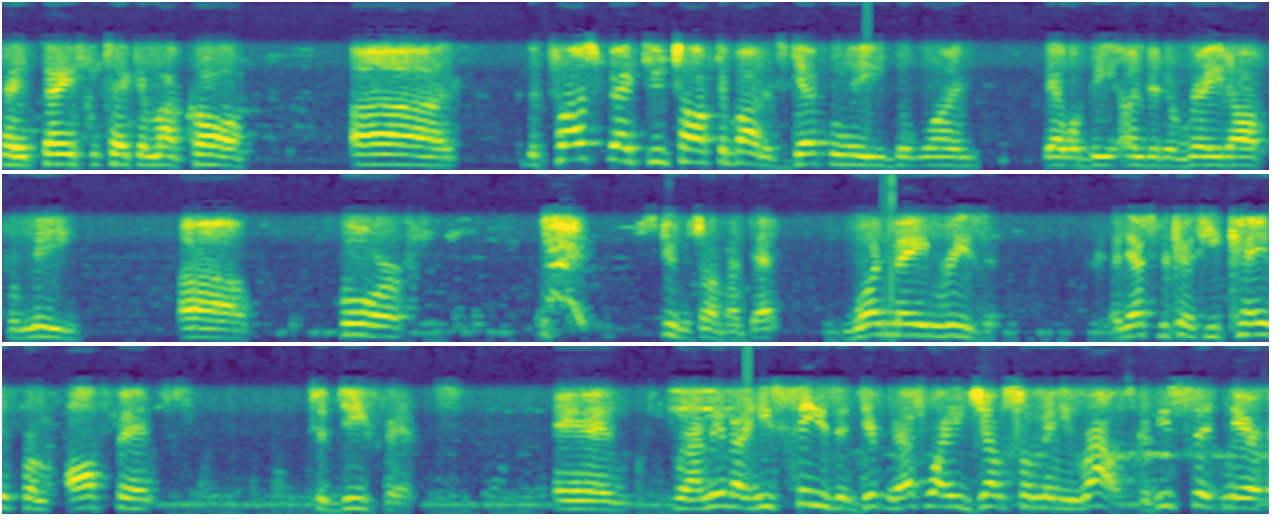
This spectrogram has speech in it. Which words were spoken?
Hey, thanks for taking my call. Uh, the prospect you talked about is definitely the one that will be under the radar for me. Uh, for excuse me, sorry about that. One main reason, and that's because he came from offense to defense. And what I mean by that, he sees it different. That's why he jumps so many routes because he's sitting there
